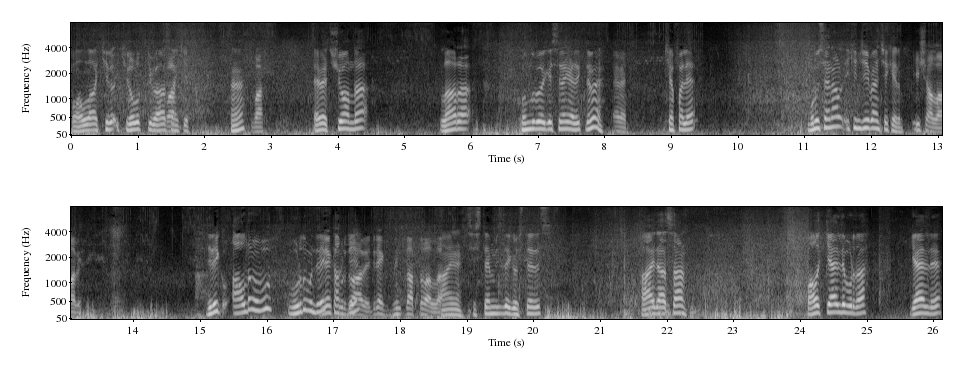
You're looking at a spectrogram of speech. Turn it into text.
Vallahi kilo, kiloluk gibi ha Var. sanki. He? Var. Evet şu anda Lara Kundu bölgesine geldik değil mi? Evet. Kefale. Bunu sen al, ikinciyi ben çekerim. İnşallah abi. Direkt aldı mı bu? Vurdu mu direkt? Direkt vurdu diye? abi. Direkt zınklattı vallahi. Aynen. Sistemimizi de gösteririz. Haydi Hasan. Balık geldi burada. Geldi.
